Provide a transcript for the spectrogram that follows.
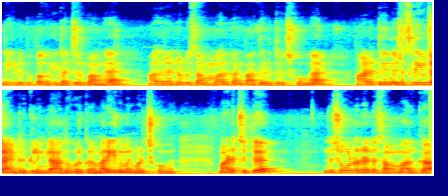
இந்த இடுப்பு பகுதியை தச்சிருப்பாங்க. அது ரெண்டும் இப்படி சமமாக இருக்கான்னு பார்த்து எடுத்து வச்சுக்கோங்க. அடுத்து இந்த ஸ்லீவ் ஜாயிண்ட் இருக்கு இல்லைங்களா அதுவும் இருக்கிற மாதிரி இந்த மாதிரி மடிச்சுக்கோங்க. மடிச்சுட்டு இந்த ஷோல்டர் ரெண்டும் சமமாக இருக்கா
